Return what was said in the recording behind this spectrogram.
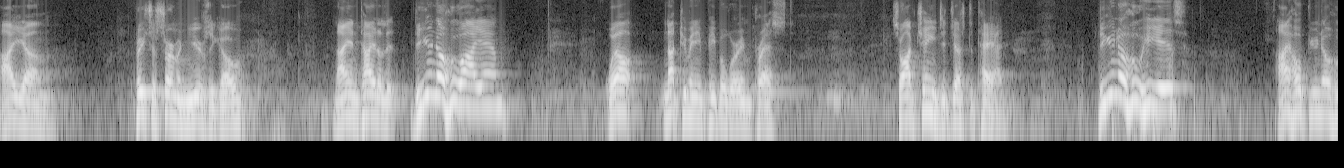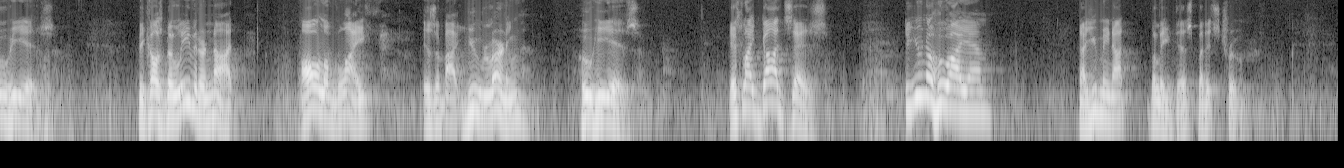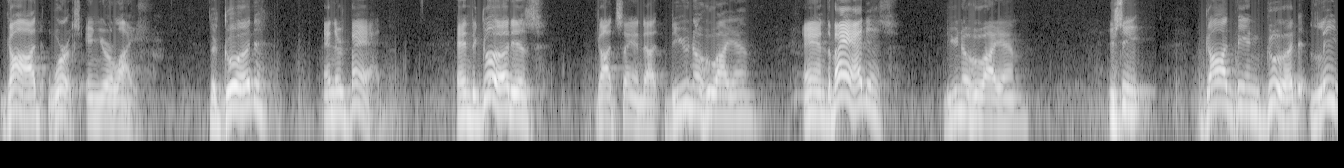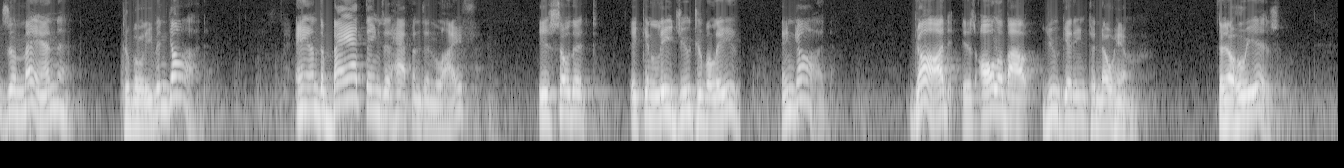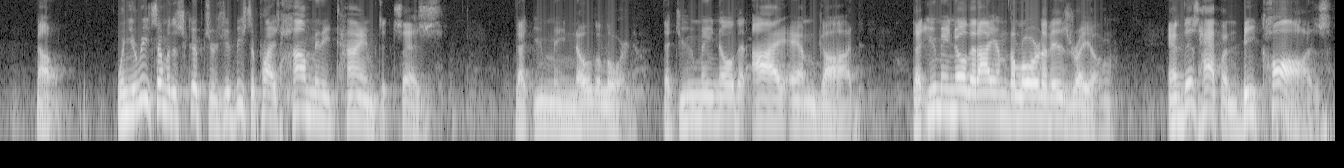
I um, preached a sermon years ago, and I entitled it, Do You Know Who I Am? Well, not too many people were impressed, so I've changed it just a tad. Do you know who He is? I hope you know who He is. Because believe it or not, all of life is about you learning who He is. It's like God says, Do you know who I am? Now, you may not believe this, but it's true. God works in your life. The good and there's bad. And the good is God saying, uh, Do you know who I am? And the bad is, Do you know who I am? You see, God being good leads a man to believe in God. And the bad things that happens in life is so that it can lead you to believe in God. God is all about you getting to know Him, to know who He is. Now, when you read some of the scriptures, you'd be surprised how many times it says that you may know the Lord, that you may know that I am God, that you may know that I am the Lord of Israel. And this happened because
